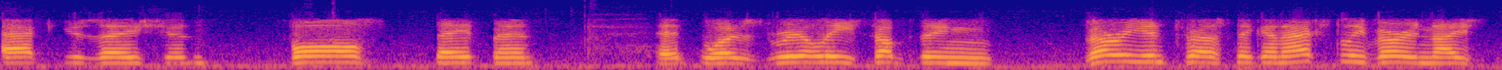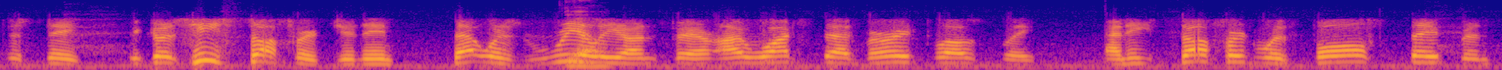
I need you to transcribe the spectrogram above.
accusations, false statements. It was really something very interesting and actually very nice to see because he suffered, Jeanine. That was really unfair. I watched that very closely, and he suffered with false statements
